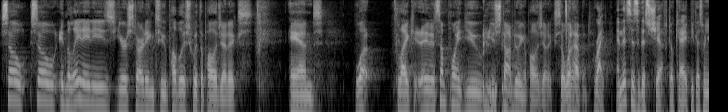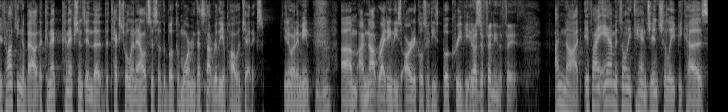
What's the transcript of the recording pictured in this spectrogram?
So, so in the late '80s, you're starting to publish with apologetics, and what, like, at some point, you you stopped doing apologetics. So, what happened? Right. And this is this shift, okay? Because when you're talking about a connect, connections in the, the textual analysis of the Book of Mormon, that's not really apologetics. You know what I mean? Um, I'm not writing these articles or these book reviews. You're not defending the faith. I'm not. If I am, it's only tangentially because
